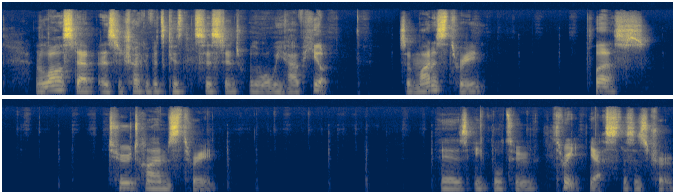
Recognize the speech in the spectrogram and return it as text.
And the last step is to check if it's consistent with what we have here. So minus 3 plus 2 times 3 is equal to 3. Yes, this is true.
